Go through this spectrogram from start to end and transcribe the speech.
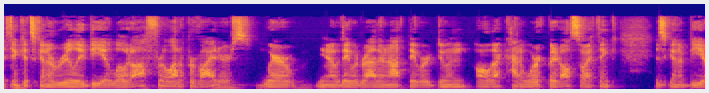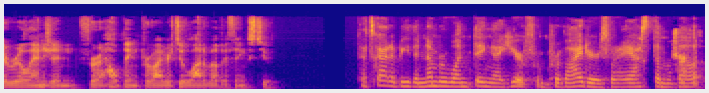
I think it's going to really be a load off for a lot of providers where, you know, they would rather not, they were doing all that kind of work, but it also, I think, is going to be a real engine for helping providers do a lot of other things too that's got to be the number one thing I hear from providers when I ask them about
